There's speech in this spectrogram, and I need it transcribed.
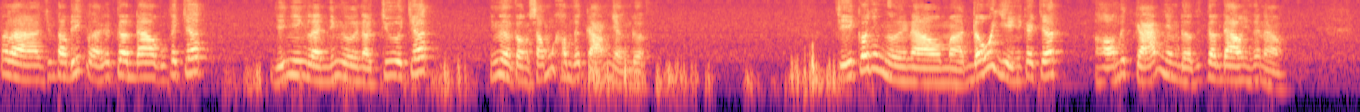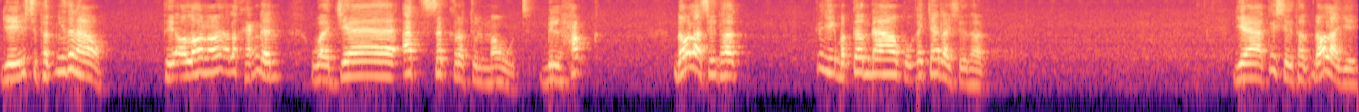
tức là chúng ta biết là cái cơn đau của cái chết dĩ nhiên là những người nào chưa chết những người còn sống không thể cảm nhận được chỉ có những người nào mà đối diện với cái chết họ mới cảm nhận được cái cơn đau như thế nào vì sự thật như thế nào thì Allah nói, Allah khẳng định và ja'at sakratul maut bil haq đó là sự thật. Cái việc bật cơn đau của cái chết là sự thật. Và cái sự thật đó là gì?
